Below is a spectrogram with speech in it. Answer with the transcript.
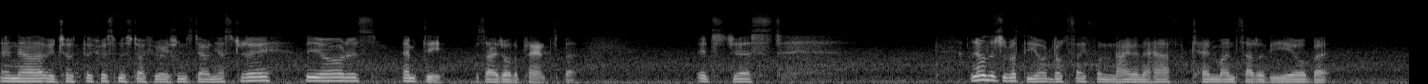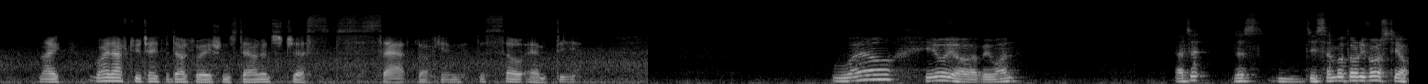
And now that we took the Christmas decorations down yesterday, the yard is empty, besides all the plants, but it's just. I know this is what the yard looks like for nine and a half, ten months out of the year, but like right after you take the decorations down, it's just sad looking, just so empty. Well, here we are, everyone. That's it. This December 31st here.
